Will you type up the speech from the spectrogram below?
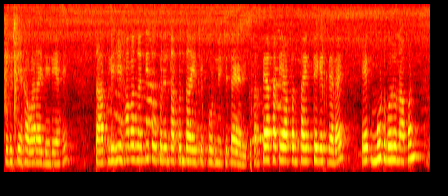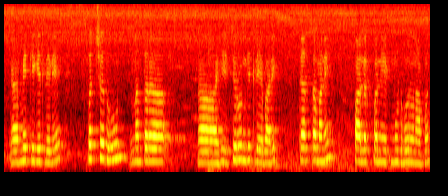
थोडीशी हवा राहिलेली आहे. तर आपली ही हवा जाती तोपर्यंत आपण डाळीची फोडणीची तयारी करू. तर त्यासाठी आपण साहित्य घेतलेलं आहे. एक मूठ भरून आपण मेथी घेतलेली आहे. स्वच्छ धुवून नंतर ही चिरून घेतली आहे बारीक. त्याचप्रमाणे पालक पण एक मूठ भरून आपण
